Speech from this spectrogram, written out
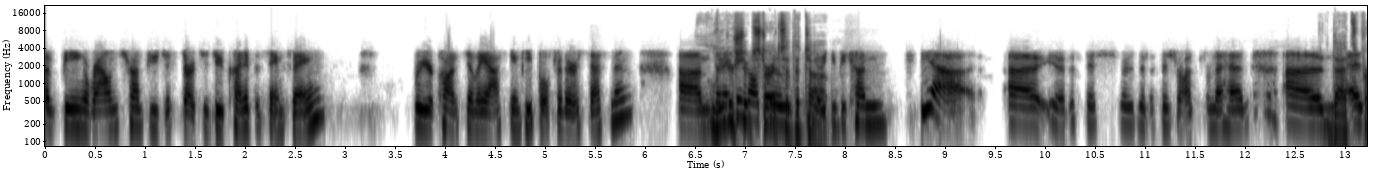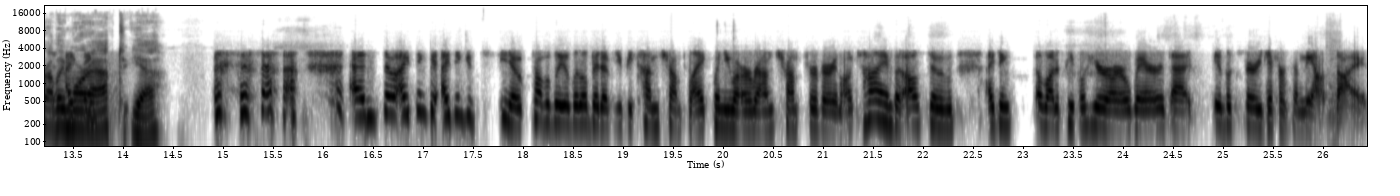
of being around Trump. You just start to do kind of the same thing where you're constantly asking people for their assessment. Um, Leadership also, starts at the top. You, know, you become, yeah, uh, you know, the fish, what is it, the fish rots from the head. Um, That's probably more think, apt, yeah. and so I think I think it's you know probably a little bit of you become Trump like when you are around Trump for a very long time, but also I think a lot of people here are aware that it looks very different from the outside.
